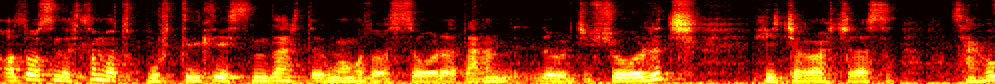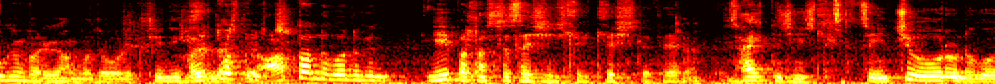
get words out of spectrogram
олон улсын нэгтлэн бодох бүртгэлийн стандартыг Монгол улс өөрөө даган өөр зөвшөөрөж хийж байгаа учраас санхүүгийн програм бол өөрөө тэнийг Хоёрдугаар нь одоо нөгөө нэг и баланс сая шинжлэгдлээ шүү дээ тий. Сайт нь шинжлэгдсэн. Энд чинь өөрөө нөгөө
